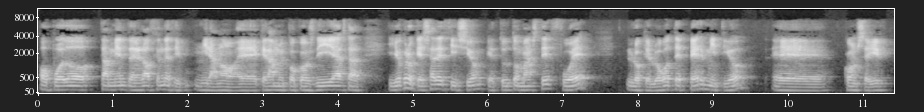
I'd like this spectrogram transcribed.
o puedo también tener la opción de decir, mira, no, eh, quedan muy pocos días, tal. Y yo creo que esa decisión que tú tomaste fue lo que luego te permitió eh, conseguir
